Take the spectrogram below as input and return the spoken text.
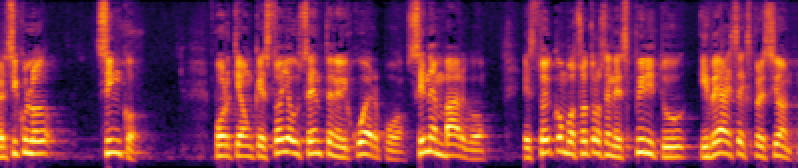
Versículo 5. Porque aunque estoy ausente en el cuerpo, sin embargo, estoy con vosotros en espíritu, y vea esa expresión,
